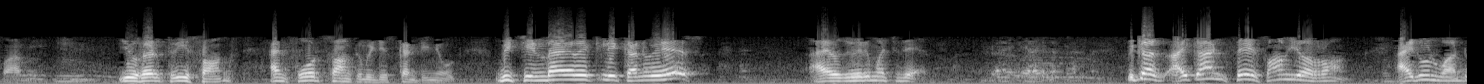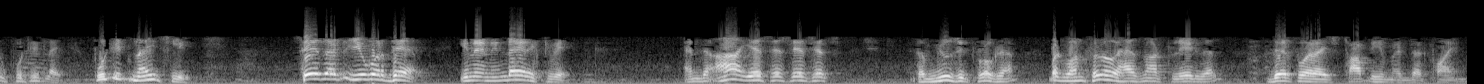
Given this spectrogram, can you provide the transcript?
Swami. Mm. You heard three songs and fourth song to be discontinued, which indirectly conveys I was very much there. because I can't say, Swami, you are wrong. I don't want to put it like, put it nicely. Say that you were there in an indirect way. And the, ah, yes, yes, yes, yes the music program, but one fellow has not played well. Therefore, I stopped him at that point.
